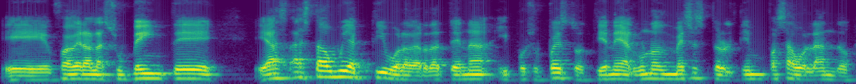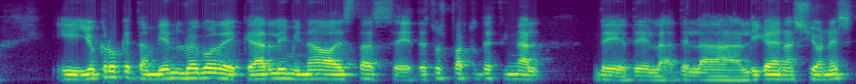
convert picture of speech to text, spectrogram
eh, fue a ver a la sub-20, eh, ha, estado muy activo, la verdad, Tena, y por supuesto, tiene algunos meses, pero el tiempo pasa volando. Y yo creo que también luego de quedar eliminado de, estas, eh, de estos cuartos de final de, la, Liga de Naciones,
